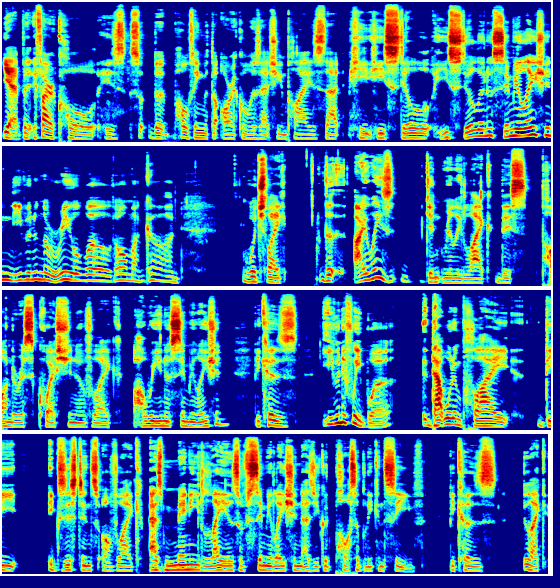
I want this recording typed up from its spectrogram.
yeah, but if I recall, his so the whole thing with the Oracle is that she implies that he he's still he's still in a simulation, even in the real world. Oh my god! Which like the I always didn't really like this ponderous question of like, are we in a simulation? Because even if we were, that would imply the existence of like as many layers of simulation as you could possibly conceive because like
